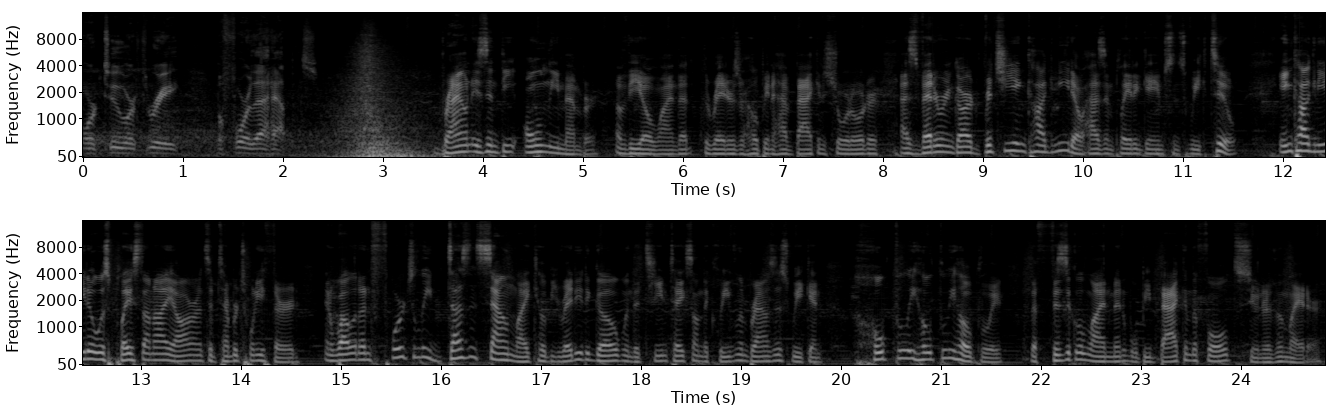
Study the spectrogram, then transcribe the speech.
or two or three before that happens. Brown isn't the only member of the O line that the Raiders are hoping to have back in short order, as veteran guard Richie Incognito hasn't played a game since week two. Incognito was placed on IR on September 23rd, and while it unfortunately doesn't sound like he'll be ready to go when the team takes on the Cleveland Browns this weekend, hopefully, hopefully, hopefully, the physical lineman will be back in the fold sooner than later.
